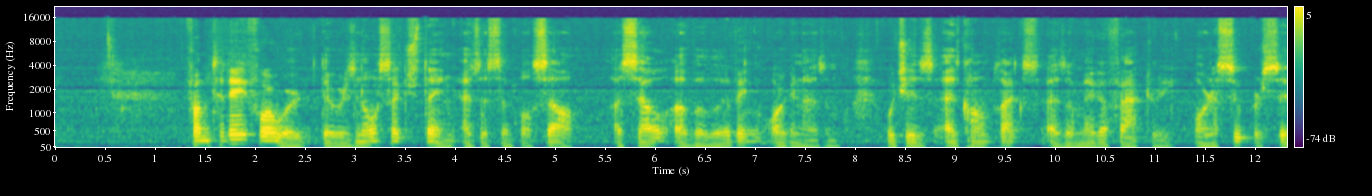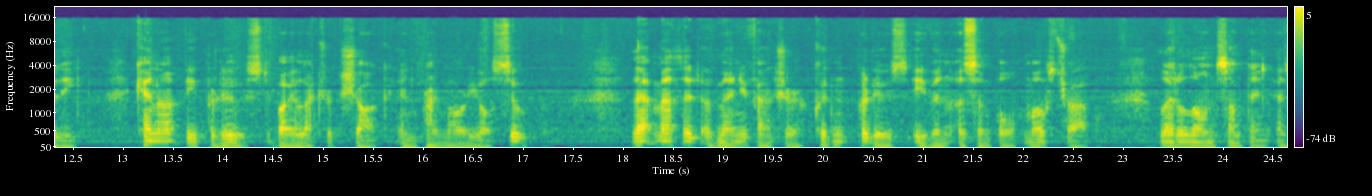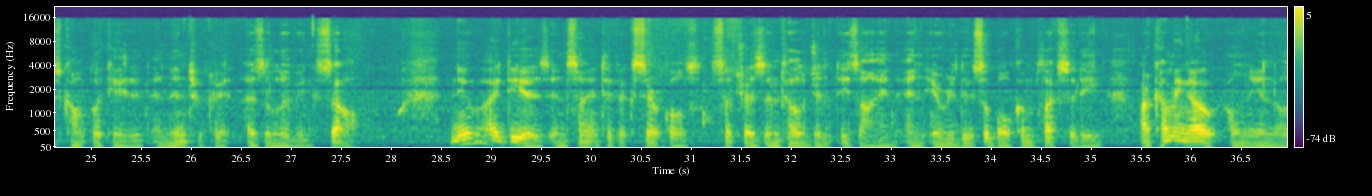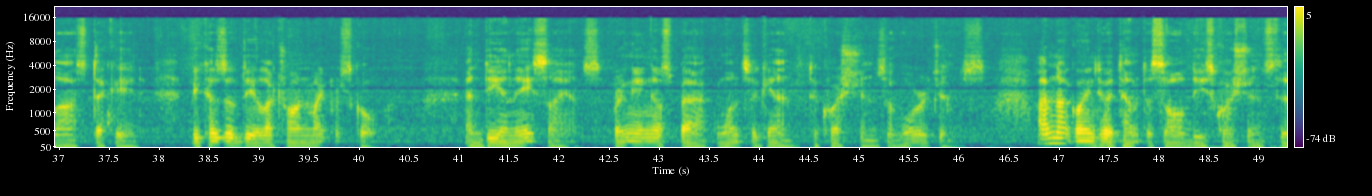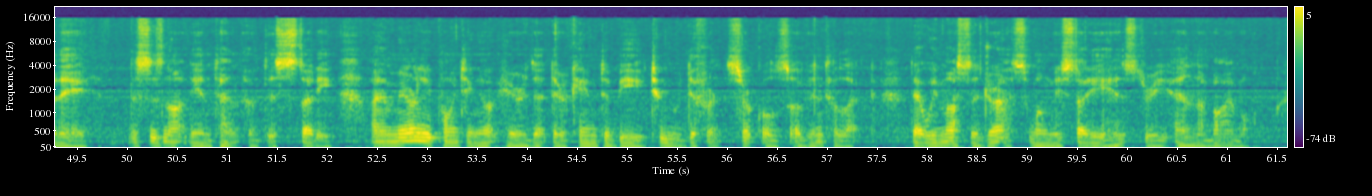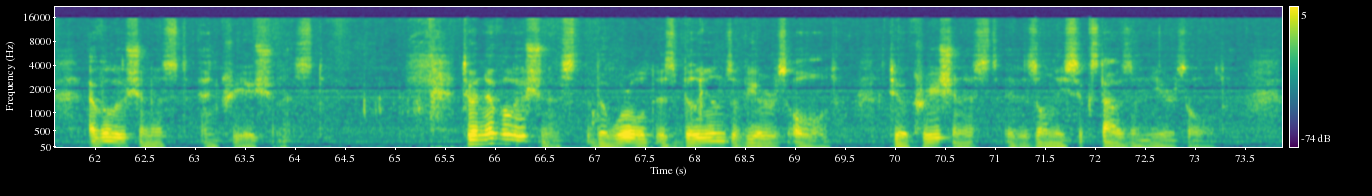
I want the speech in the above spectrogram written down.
From today forward, there is no such thing as a simple cell. A cell of a living organism, which is as complex as a mega factory or a super city, cannot be produced by electric shock in primordial soup. That method of manufacture couldn't produce even a simple mousetrap, let alone something as complicated and intricate as a living cell. New ideas in scientific circles, such as intelligent design and irreducible complexity, are coming out only in the last decade because of the electron microscope and DNA science, bringing us back once again to questions of origins. I'm not going to attempt to solve these questions today. This is not the intent of this study. I am merely pointing out here that there came to be two different circles of intellect that we must address when we study history and the Bible evolutionist and creationist. To an evolutionist, the world is billions of years old. To a creationist, it is only 6,000 years old.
